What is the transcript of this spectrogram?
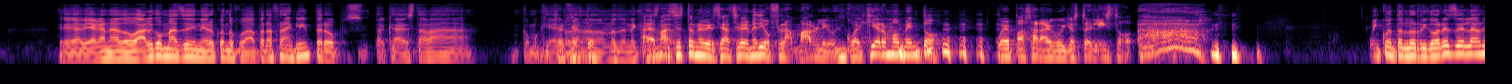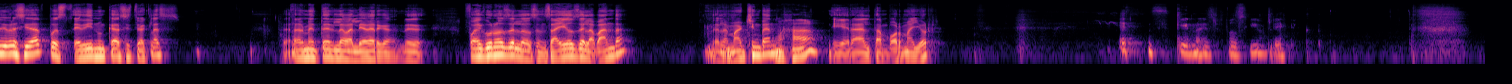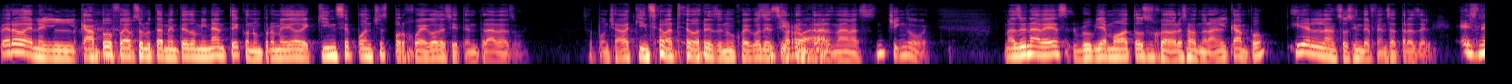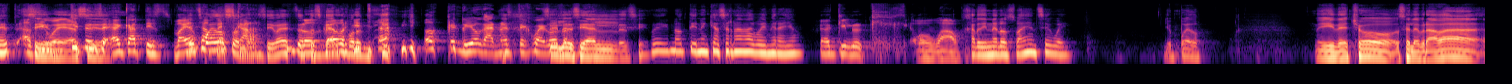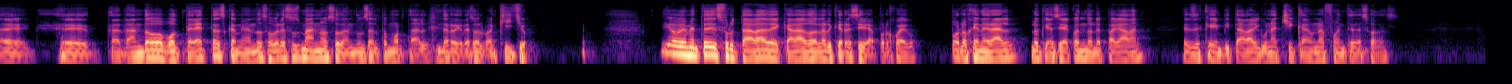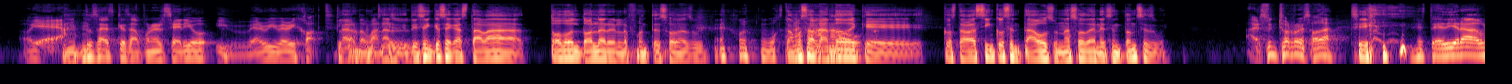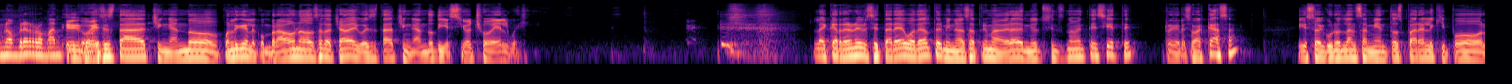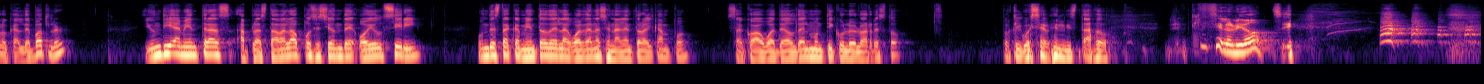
Eh, había ganado algo más de dinero cuando jugaba para Franklin, pero pues acá estaba como que o sea, Perfecto. no, no tenía que Además, gastar. esta universidad se ve medio flamable. En cualquier momento puede pasar algo y yo estoy listo. Ah, En cuanto a los rigores de la universidad, pues Eddie nunca asistió a clases. Realmente le valía verga. Fue a algunos de los ensayos de la banda, de la marching band, Ajá. y era el tambor mayor. Es que no es posible. Pero en el campo fue absolutamente dominante, con un promedio de 15 ponches por juego de 7 entradas, güey. O sea, ponchaba 15 bateadores en un juego de Es un 7 chorro, entradas nada más. Es un chingo, güey. Más de una vez, Rube llamó a todos sus jugadores a abandonar el campo y él lanzó sin defensa atrás de él. Es net. Así, Sí, güey, así Quítense, acates, váyanse a pescar. sí, váyanse a Los pescar por ahorita. Yo, que yo gano este juego. Sí, le decía al, sí, güey, no tienen que hacer nada, güey. Mira yo. Aquí Oh, wow. Jardineros, váyanse, güey. Yo puedo. Y de hecho celebraba eh, eh, dando volteretas, caminando sobre sus manos o dando un salto mortal de regreso al banquillo. Y obviamente disfrutaba de cada dólar que recibía por juego. Por lo general, lo que hacía cuando le pagaban es de que invitaba a alguna chica a una fuente de sodas. Oh, yeah. Tú sabes que se va a poner serio y very, very hot. Claro, Cuando van y al... dicen que se gastaba todo el dólar en la fuente de sodas, güey. Estamos hablando de que costaba cinco centavos una soda en ese entonces, güey. Ah, es un chorro de soda. Sí. Este Eddie era un hombre romántico. El güey se estaba chingando, ponle que le compraba una o dos a la chava y el güey se estaba chingando 18 él, güey. La carrera universitaria de Waddell terminó esa primavera de 1897, regresó a casa, hizo algunos lanzamientos para el equipo local de Butler y un día mientras aplastaba la oposición de Oil City, un destacamiento de la Guardia Nacional entró al campo, sacó a Waddell del montículo y lo arrestó. Porque el güey se había enlistado. Se le olvidó. Sí.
